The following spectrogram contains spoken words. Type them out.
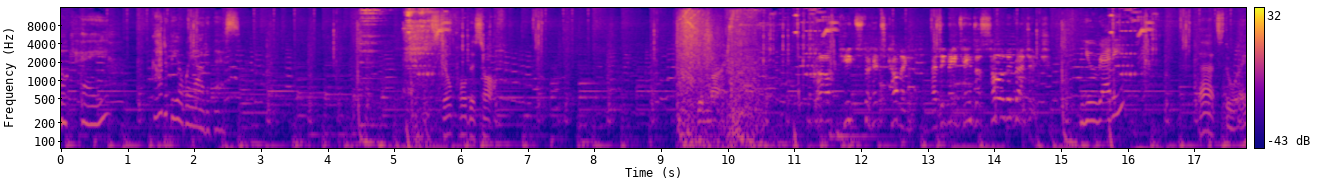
Okay. Gotta be a way out of this. Still pull this off. You're mine. Cloud keeps the hits coming as he maintains a solid advantage. You ready? That's the way.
